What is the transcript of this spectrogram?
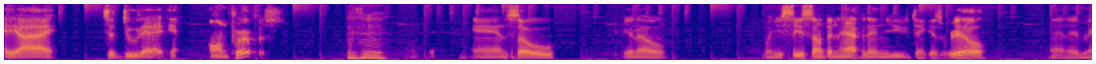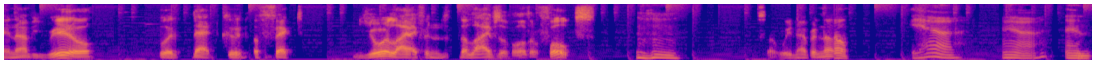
AI to do that on purpose. Mm-hmm. And so, you know, when you see something happening, you think it's real, and it may not be real, but that could affect your life and the lives of other folks. Mm-hmm. So we never know. Yeah, yeah, and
